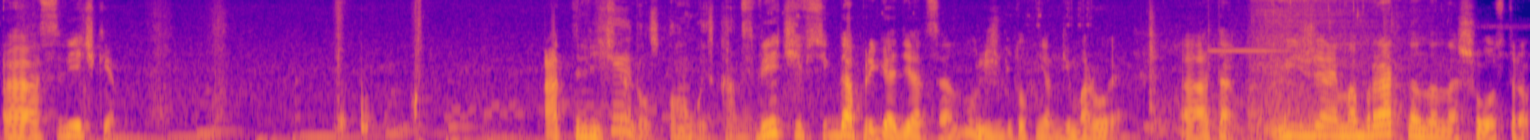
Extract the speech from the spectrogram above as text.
а, свечки. Отлично. Свечи всегда пригодятся, ну, лишь бы только не от геморроя. А, так, уезжаем обратно на наш остров.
